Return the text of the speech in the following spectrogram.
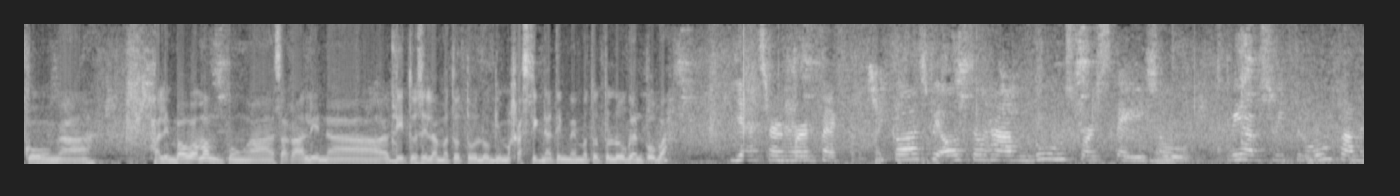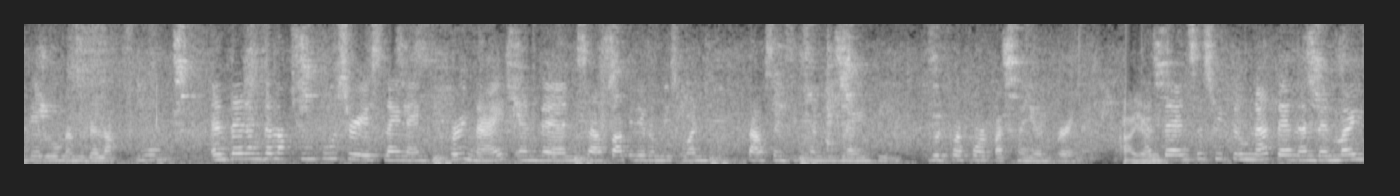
Kung ah, halimbawa ma'am, kung ah, sakali na dito sila matutulog, yung makastig natin, may matutulugan po ba? Yes, sir. Perfect. Because we also have rooms for stay. So, we have suite room, family room, and deluxe room. And then, ang deluxe room po, sir, is 990 per night. And then, sa family room is 1,690. Good for 4 packs na yun per night. Ayan. And then, sa suite room natin, and then my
